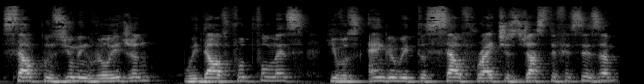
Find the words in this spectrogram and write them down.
self consuming religion without fruitfulness, he was angry with the self righteous justificism.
